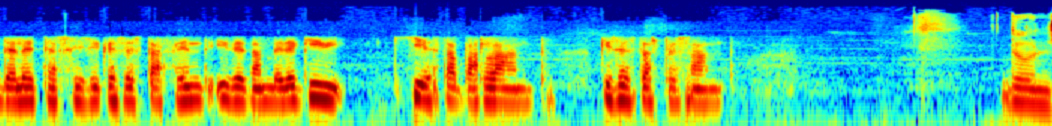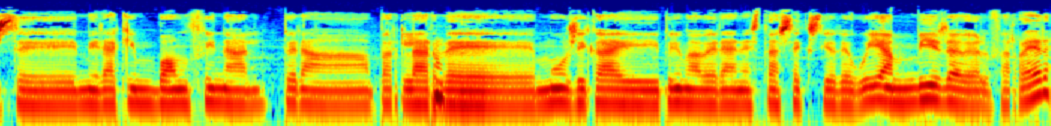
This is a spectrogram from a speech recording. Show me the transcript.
de l'exercici que s'està fent i de també de qui, qui està parlant, qui s'està expressant. Doncs eh, mira quin bon final per a parlar de música i primavera en esta secció d'avui amb Isabel Ferrer.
